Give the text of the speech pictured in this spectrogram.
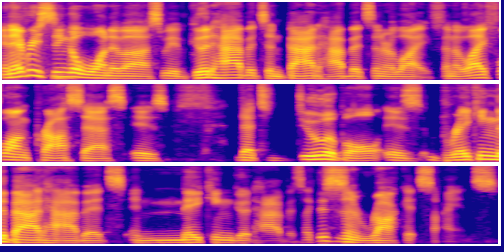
And every mm-hmm. single one of us, we have good habits and bad habits in our life. And a lifelong process is that's doable is breaking the bad habits and making good habits. Like this isn't rocket science.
